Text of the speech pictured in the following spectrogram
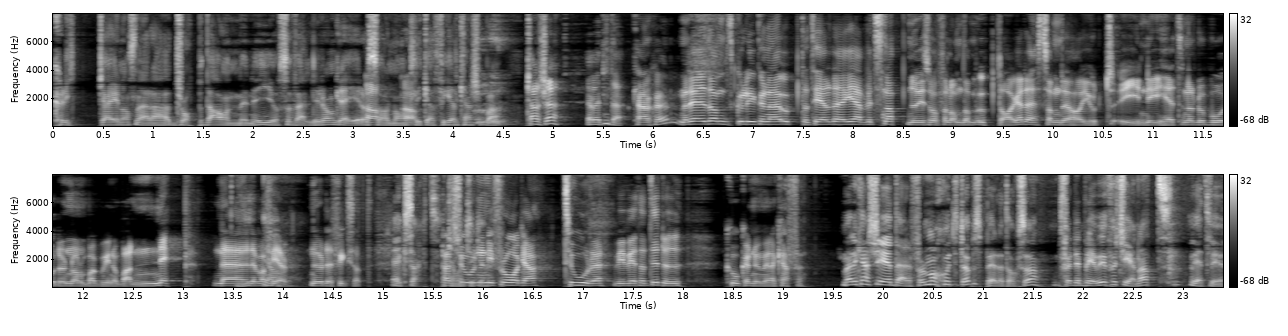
klicka i någon sån här drop-down-meny och så väljer de grejer och så Ja, har någon ja. klickat fel kanske bara. Kanske, jag vet inte. Kanske. Men det, de skulle ju kunna uppdatera det jävligt snabbt nu i så fall om de uppdagar det som det har gjort i nyheterna. Då borde någon bara gå in och bara näpp. Nej, det var Ja. fel. Nu är det fixat. Exakt. Personen i fråga, Tore, vi vet att det är du, kokar numera kaffe. Men det kanske är därför de har skjutit upp spelet också. För det blev ju försenat, vet vi ju.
